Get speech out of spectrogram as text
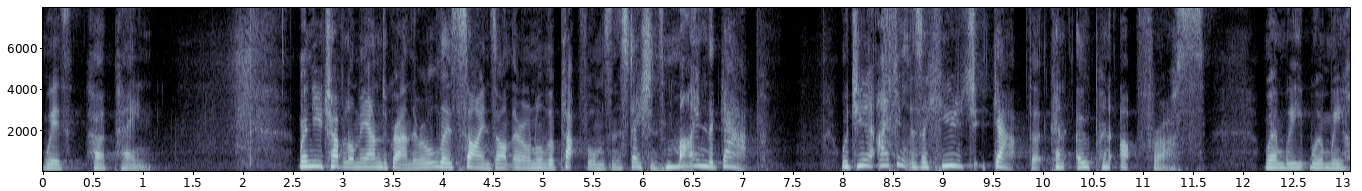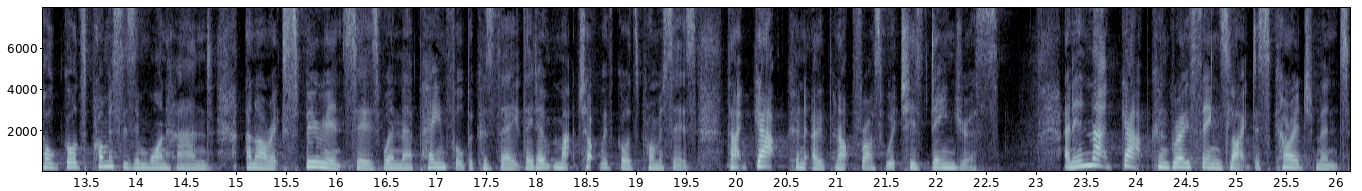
with her pain. When you travel on the underground, there are all those signs, aren't there, on all the platforms and the stations? Mind the gap. Well, you know, I think there's a huge gap that can open up for us when we, when we hold God's promises in one hand and our experiences when they're painful because they, they don't match up with God's promises, that gap can open up for us, which is dangerous. And in that gap can grow things like discouragement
